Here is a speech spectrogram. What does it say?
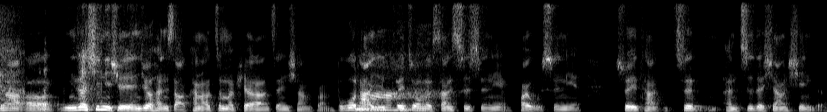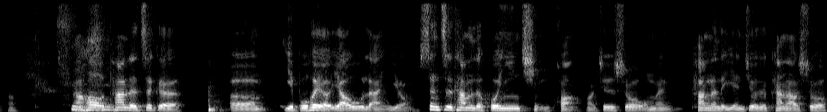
那呃，你在心理学研究很少看到这么漂亮的正相关，不过它也追踪了三四十年，快五十年，所以它是很值得相信的啊。然后它的这个呃也不会有药物滥用，甚至他们的婚姻情况啊，就是说我们他们的研究就看到说，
